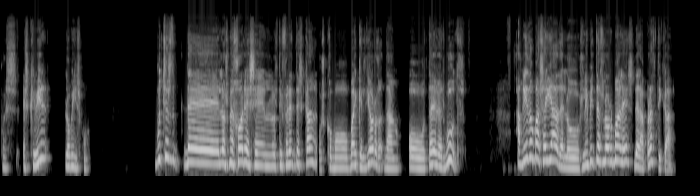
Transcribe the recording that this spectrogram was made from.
Pues escribir lo mismo. Muchos de los mejores en los diferentes campos, como Michael Jordan o Tiger Woods, han ido más allá de los límites normales de la práctica.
